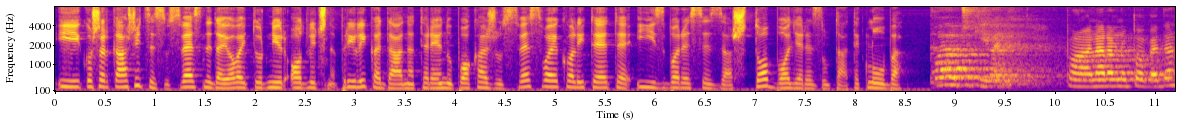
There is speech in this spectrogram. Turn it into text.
I košarkašice su svesne da je ovaj turnir odlična prilika da na terenu pokažu sve svoje kvalitete i izbore se za što bolje rezultate kluba. Koje očekivanje? Pa naravno pobeda,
